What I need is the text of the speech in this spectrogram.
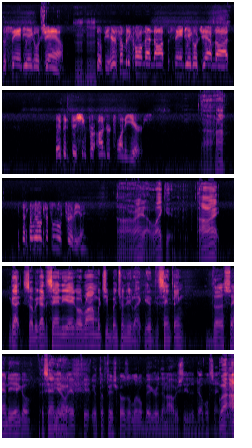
the San Diego Jam. So if you hear somebody calling that knot the San Diego Jam knot, they've been fishing for under 20 years. Uh huh. Just a little, just a little trivia. All right, I like it. All right, good. So we got the San Diego. Ron, which which one do you like? You the same thing? The San Diego. The San You Diego. know, if if the fish goes a little bigger, then obviously the double San Well, Diego.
